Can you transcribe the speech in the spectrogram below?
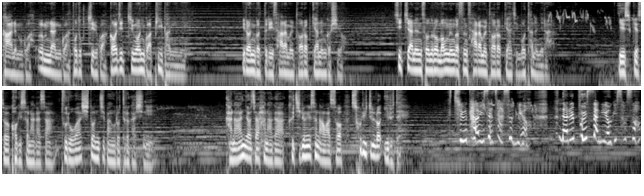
간음과 음란과 도둑질과 거짓 증언과 비방이니 이런 것들이 사람을 더럽게 하는 것이요 씻지 않은 손으로 먹는 것은 사람을 더럽게 하지 못하느니라. 예수께서 거기서 나가사 두로와 시돈 지방으로 들어가시니 가나안 여자 하나가 그 지경에서 나와서 소리질러 이르되 주 다윗의 자손이여 나를 불쌍히 여기소서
